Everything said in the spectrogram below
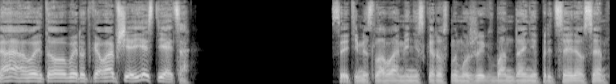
А у этого выродка вообще есть яйца?» С этими словами низкорослый мужик в бандане прицелился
